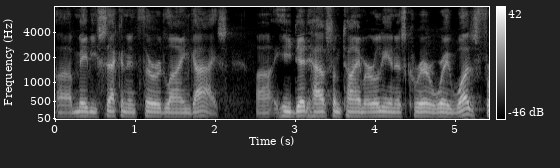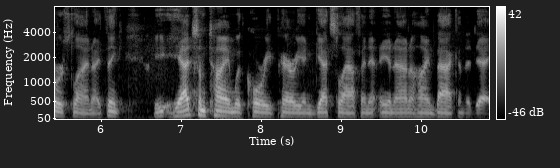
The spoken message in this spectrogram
uh, maybe second and third line guys. Uh, he did have some time early in his career where he was first line. I think he, he had some time with Corey Perry and Getzlaf in, in Anaheim back in the day.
